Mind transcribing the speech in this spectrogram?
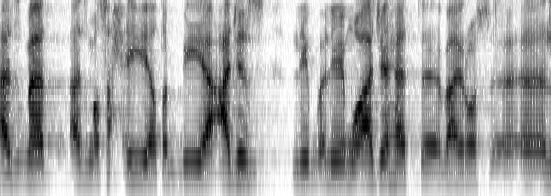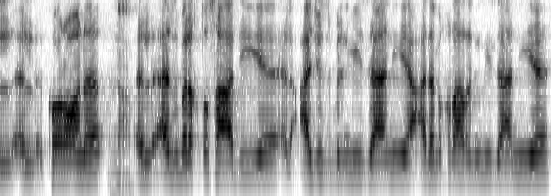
أزمة أزمة صحية طبية عجز لمواجهة فيروس الكورونا. نعم. الأزمة الاقتصادية العجز بالميزانية عدم إقرار الميزانية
